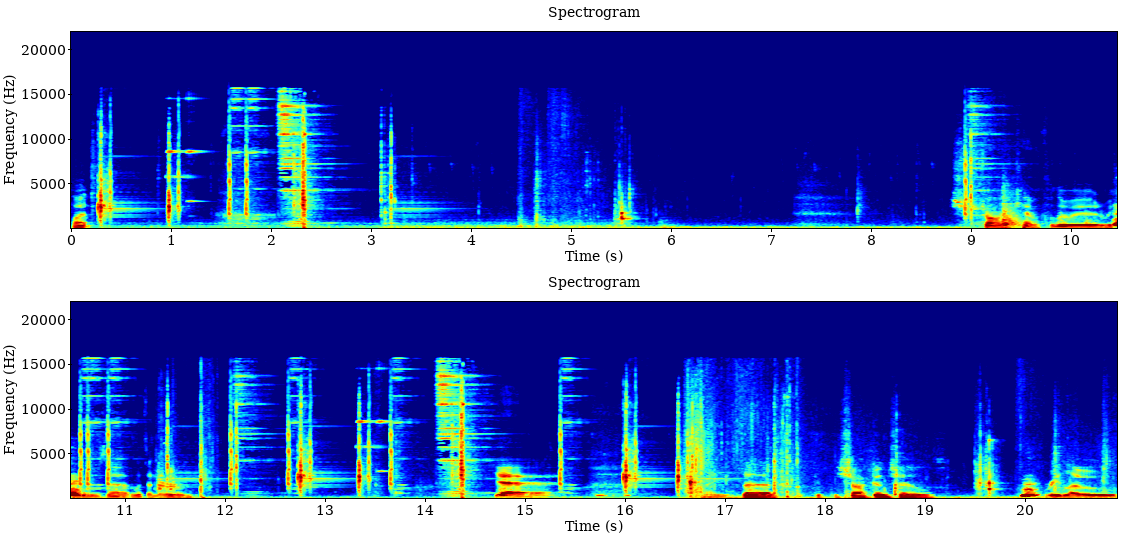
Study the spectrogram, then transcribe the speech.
What? Strong chem fluid. We can use that with an herb. Yeah. Use that. Get the shotgun shells. Reload.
